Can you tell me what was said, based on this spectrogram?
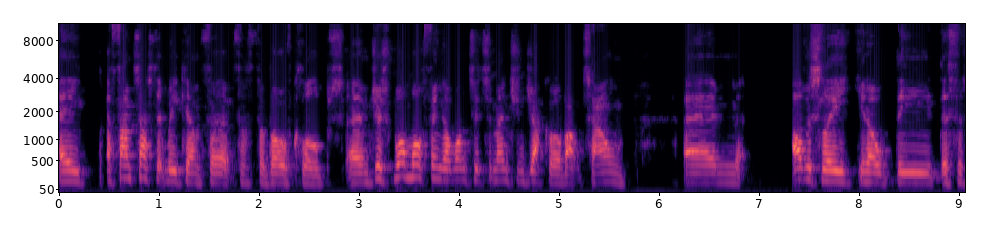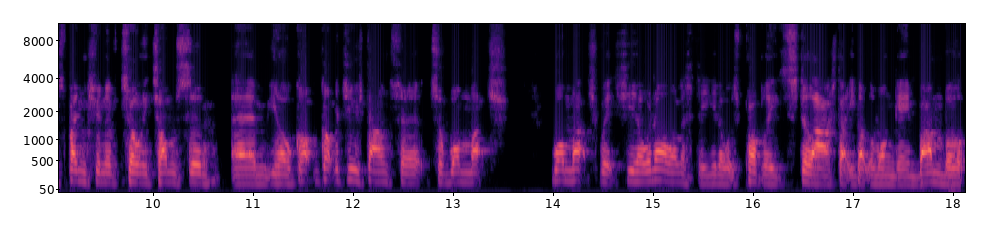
a, a fantastic weekend for, for, for both clubs. Um, just one more thing I wanted to mention, Jacko, about Town. Um, obviously, you know the the suspension of Tony Thompson, um, you know, got got reduced down to to one match, one match. Which you know, in all honesty, you know, it's probably still harsh that he got the one game ban, but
